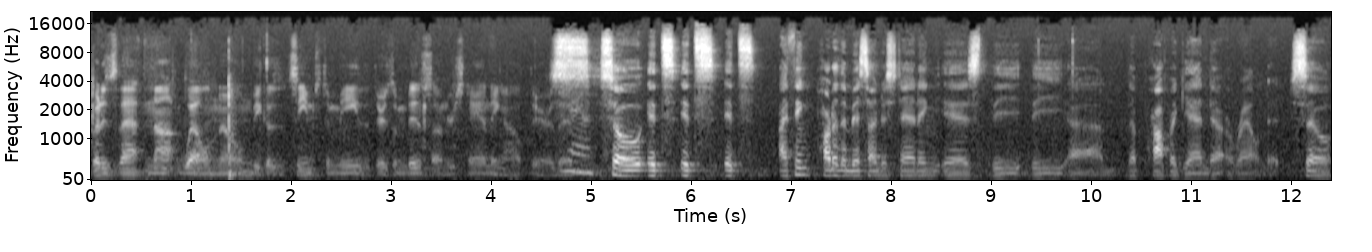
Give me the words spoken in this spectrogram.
But is that not well-known? Because it seems to me that there's a misunderstanding out there that. So it's, it's, it's, I think part of the misunderstanding is the, the, um, the propaganda around it. So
